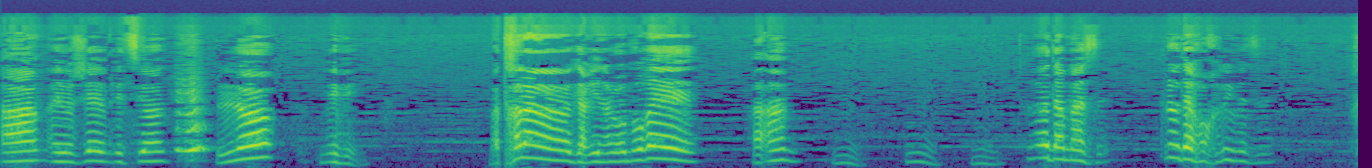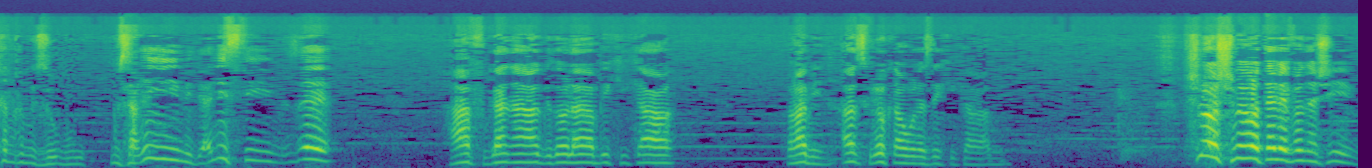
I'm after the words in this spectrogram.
העם היושב בציון לא מבין. בהתחלה גרעין הלא מורה, העם, לא יודע מה זה, לא יודע איך אוכלים את זה. חבר'ה מוזרים, אידיאליסטים, וזה. ההפגנה הגדולה בכיכר רבין, אז לא קראו לזה כיכר רבין. שלוש מאות אלף אנשים.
